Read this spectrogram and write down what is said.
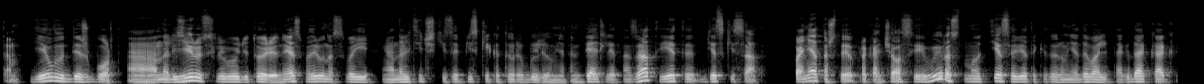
там, делаю дэшборд, а, анализирую целевую аудиторию, но я смотрю на свои аналитические записки, которые были у меня там 5 лет назад, и это детский сад. Понятно, что я прокачался и вырос, но те советы, которые мне давали тогда, как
